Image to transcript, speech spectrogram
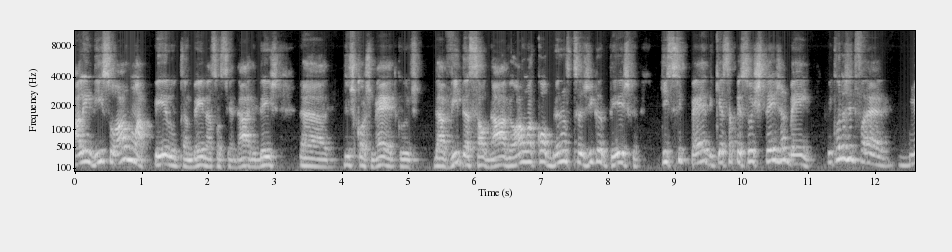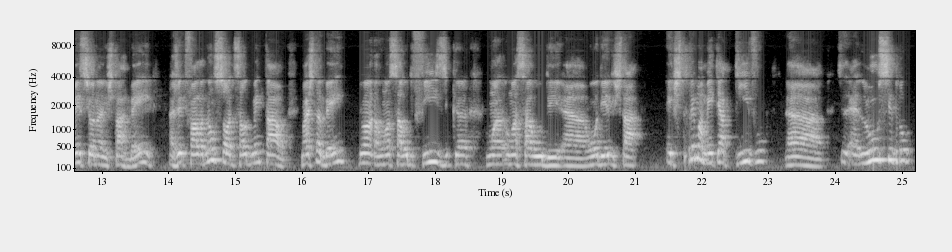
Além disso, há um apelo também na sociedade, desde uh, dos cosméticos, da vida saudável, há uma cobrança gigantesca que se pede que essa pessoa esteja bem. E quando a gente é, menciona estar bem, a gente fala não só de saúde mental, mas também de uma, uma saúde física, uma, uma saúde uh, onde ele está extremamente ativo uh, lúcido,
